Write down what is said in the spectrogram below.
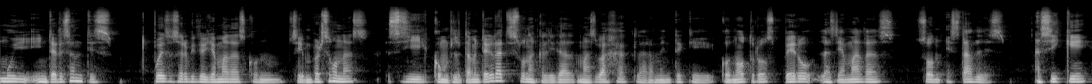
muy interesantes. Puedes hacer videollamadas con 100 personas, sí, completamente gratis, una calidad más baja claramente que con otros, pero las llamadas son estables. Así que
